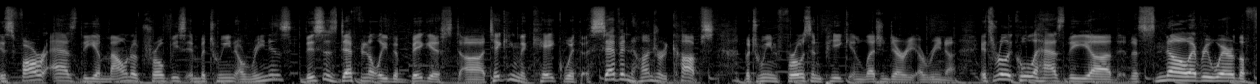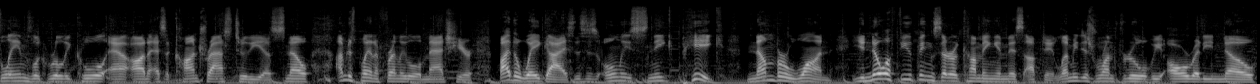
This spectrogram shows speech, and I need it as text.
as far as the amount of trophies in between arenas, this is definitely the biggest, uh, taking the cake with 700 cups between Frozen Peak and Legendary Arena. It's really cool. It has the uh, the snow everywhere. The flames look really cool uh, as a contrast to the uh, snow. I'm just playing a friendly little match here. By the way, guys, this is only sneak peek number one. You know a few things that are coming in this update. Let me just run through what we already know,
